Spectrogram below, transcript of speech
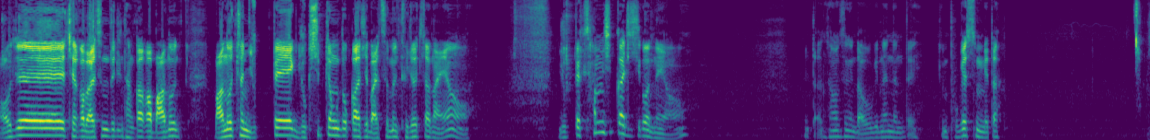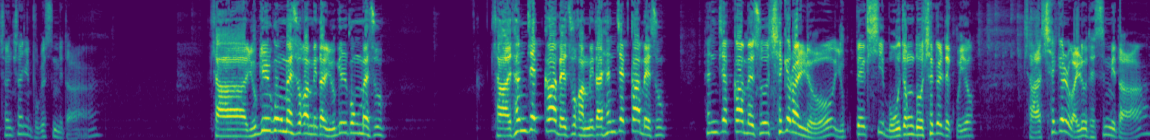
어제 제가 말씀드린 단가가 15,660 정도까지 말씀을 드렸잖아요. 630까지 찍었네요. 일단 상승이 나오긴 했는데 좀 보겠습니다. 천천히 보겠습니다. 자, 610 매수 갑니다. 610 매수. 자, 현재가 매수 갑니다. 현재가 매수. 현재가 매수 체결 완료. 615 정도 체결됐고요. 자, 체결 완료됐습니다.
